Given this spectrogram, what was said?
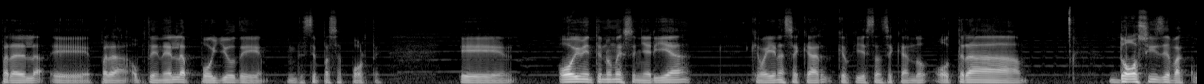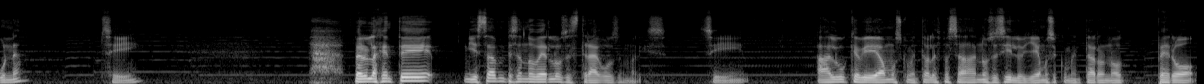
para, eh, para obtener el apoyo de, de este pasaporte. Eh, obviamente no me extrañaría que vayan a sacar, creo que ya están sacando otra dosis de vacuna. Sí. Pero la gente ya está empezando a ver los estragos de Maris. Sí. Algo que habíamos comentado la vez pasada, no sé si lo llegamos a comentar o no, pero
